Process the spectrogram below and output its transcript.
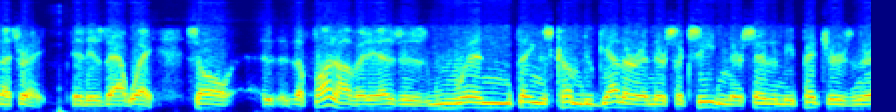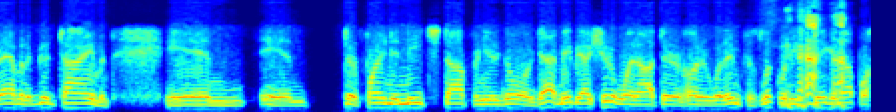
That's right. It is that way. So the fun of it is, is when things come together and they're succeeding, they're sending me pictures and they're having a good time and, and, and they're finding neat stuff and you're going, God, maybe I should have went out there and hunted with him because look what he's digging up. you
